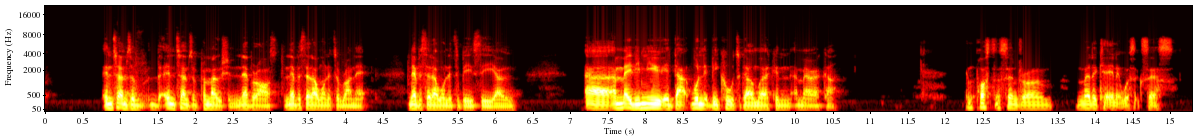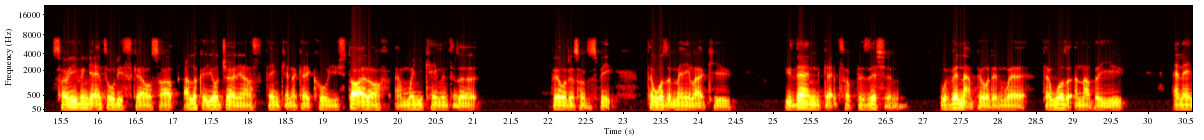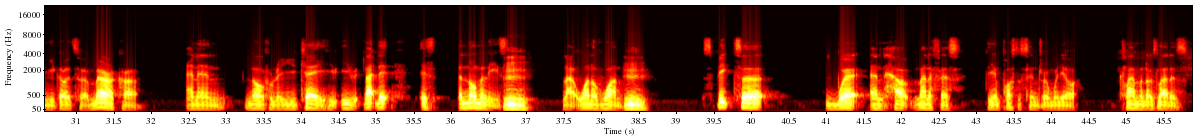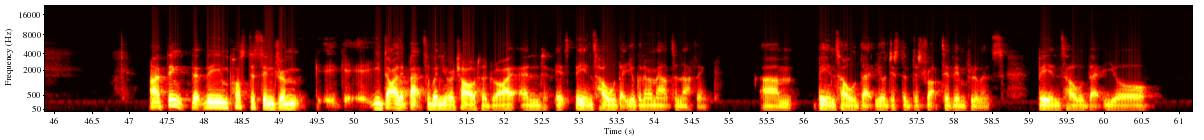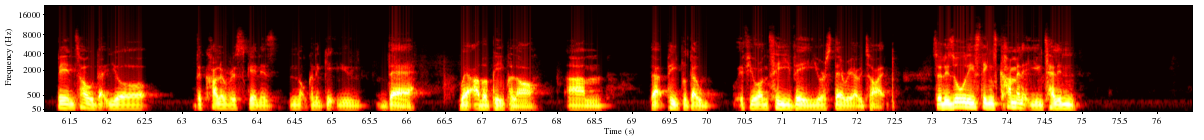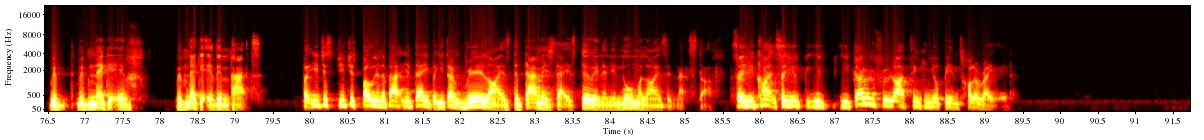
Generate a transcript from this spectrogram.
In terms of in terms of promotion, never asked. Never said I wanted to run it. Never said I wanted to be CEO. Uh, and maybe muted that. Wouldn't it be cool to go and work in America? imposter syndrome, medicating it with success. So even getting to all these scales, so I, I, look at your journey. and I was thinking, okay, cool. You started off, and when you came into the building, so to speak, there wasn't many like you. You then get to a position within that building where there wasn't another you, and then you go to America, and then no one from the UK who even like it, it's anomalies, mm. like one of one. Mm. Speak to where and how it manifests the imposter syndrome when you're climbing those ladders? I think that the imposter syndrome, you dial it back to when you're a childhood, right? And it's being told that you're going to amount to nothing, um, being told that you're just a disruptive influence, being told that you're, being told that you're, the color of your skin is not going to get you there where other people are. Um, that people don't. If you're on TV, you're a stereotype. So there's all these things coming at you, telling with with negative with negative impact. But you just you're just bowling about your day, but you don't realise the damage that it's doing, and you're normalising that stuff. So you can't. So you you you're going through life thinking you're being tolerated,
